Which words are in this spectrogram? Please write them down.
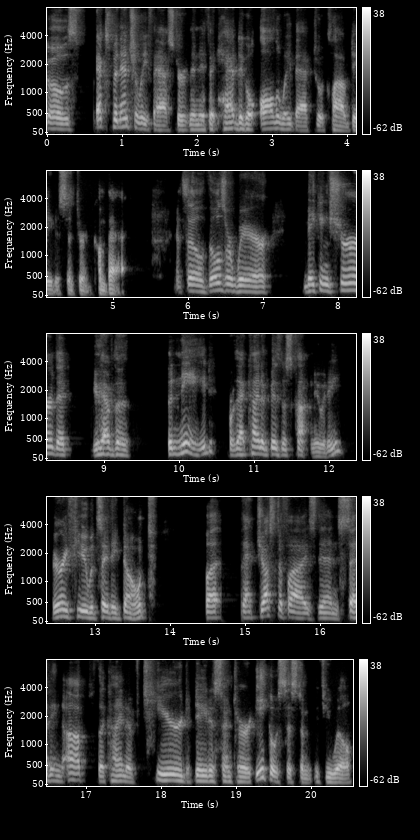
goes exponentially faster than if it had to go all the way back to a cloud data center and come back. And so those are where making sure that you have the, the need for that kind of business continuity. Very few would say they don't, but that justifies then setting up the kind of tiered data center ecosystem, if you will.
